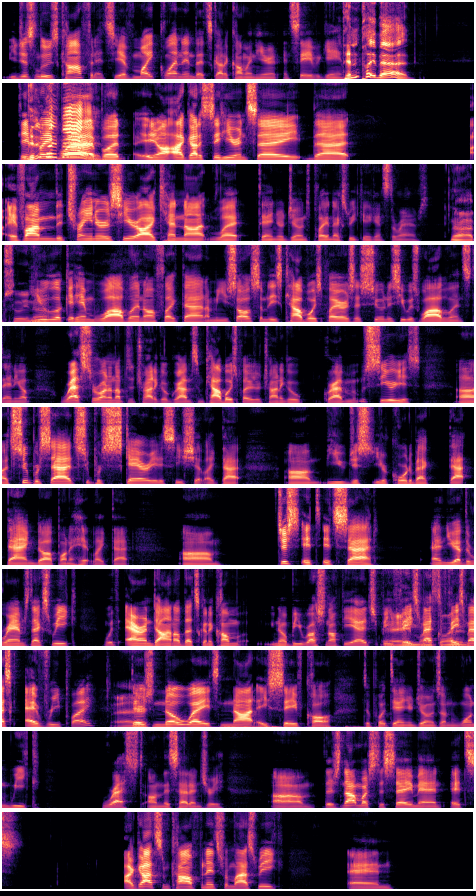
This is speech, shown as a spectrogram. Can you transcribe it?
You just lose confidence. You have Mike Glennon that's got to come in here and save a game. Didn't play bad. Didn't, didn't play, play bad, bad. but you know, I got to sit here and say that if I'm the trainers here, I cannot let Daniel Jones play next week against the Rams. No, absolutely not. You look at him wobbling off like that. I mean, you saw some of these Cowboys players as soon as he was wobbling, standing up. Refs are running up to try to go grab him. Some Cowboys players are trying to go grab him. It was serious. Uh, it's super sad, super scary to see shit like that. Um, you just your quarterback that banged up on a hit like that. Um, just it's it's sad. And you have the Rams next week with Aaron Donald that's going to come, you know, be rushing off the edge, be Hey, face Mike mask to face mask every play. Eh, There's no way it's not a safe call to put Daniel Jones on one week rest on this head injury. Um, there's not much to say, man. It's I got some confidence from last week, and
